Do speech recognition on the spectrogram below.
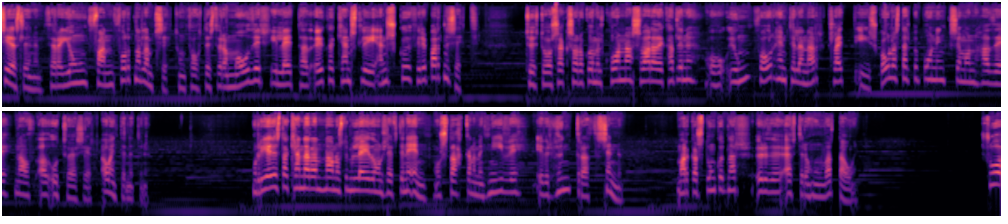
síðasliðnum þegar Jung fann fórnarlamp sitt. Hún þóttist vera móðir í leitað auka kjenslu í ennsku fyrir barni sitt. 26 ára gömul kona svaraði kallinu og Jung fór heim til hennar klætt í skólastelpubúning sem hún hafði náð að útvöða sér á internetinu. Hún réðist á kennaran nánast um leið og hún hliftinni inn og stakk hana með hnífi yfir hundrað sinnum. Margar stungurnar urðu eftir að hún var dáin. Svo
